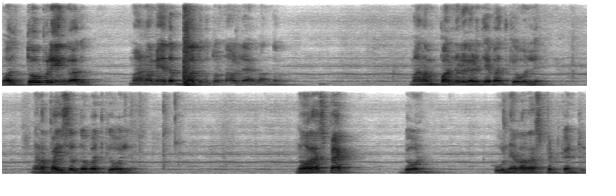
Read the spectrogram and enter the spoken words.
వాళ్ళు తోపులేం కాదు మన మీద బతుకుతున్న వాళ్ళే వాళ్ళందరూ. మనం పన్నులు కడితే బతికే వాళ్ళే మన పైసలతో బతికే వాళ్ళే. No respect don't who never respect country.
